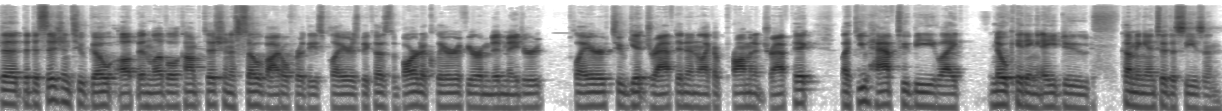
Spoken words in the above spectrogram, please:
the the decision to go up in level of competition is so vital for these players because the bar to clear if you're a mid-major player to get drafted in like a prominent draft pick, like you have to be like no kidding a dude coming into the season.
